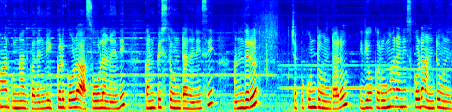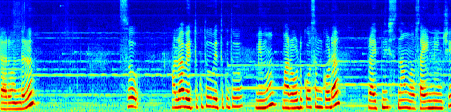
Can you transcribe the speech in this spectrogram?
మార్క్ ఉన్నది కదండి ఇక్కడ కూడా ఆ సోల్ అనేది కనిపిస్తూ ఉంటుంది అనేసి అందరూ చెప్పుకుంటూ ఉంటారు. ఇది ఒక రూమర్ అనేసి కూడా అంటూ ఉంటారు అందరూ. సో అలా వెతుకుతూ వెతుకుతూ మేము మా రోడ్డు కోసం కూడా ప్రయత్నిస్తున్నాం. సైడ్ నుంచి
